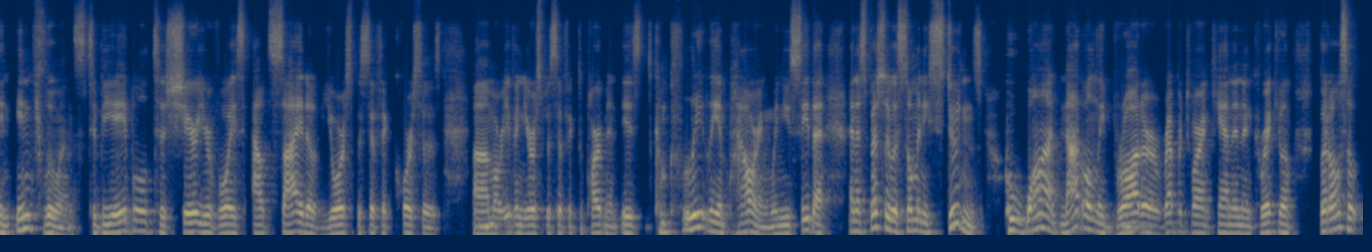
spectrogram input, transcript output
an influence, to be able to share your voice outside of your specific courses um, or even your specific department is completely empowering when you see that. And especially with so many students who want not only broader repertoire and canon and curriculum, but also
